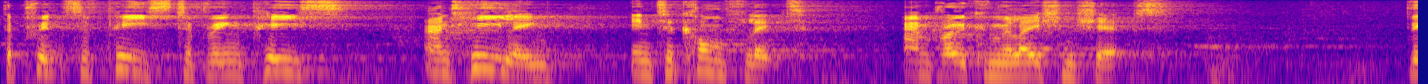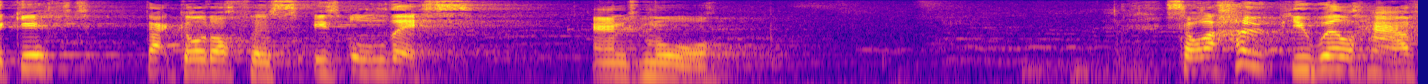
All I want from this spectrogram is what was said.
the Prince of Peace to bring peace and healing into conflict and broken relationships. The gift that God offers is all this and more. So I hope you will have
